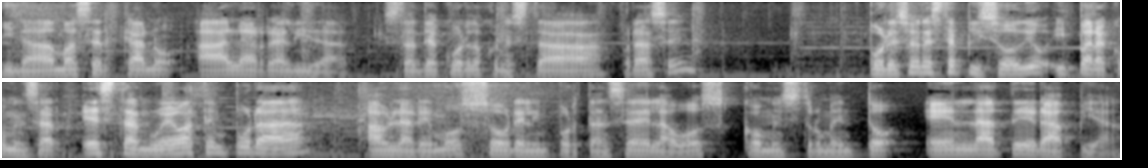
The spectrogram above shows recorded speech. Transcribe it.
y nada más cercano a la realidad. ¿Estás de acuerdo con esta frase? Por eso en este episodio y para comenzar esta nueva temporada hablaremos sobre la importancia de la voz como instrumento en la terapia.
